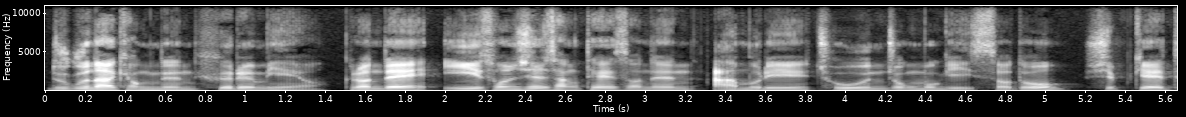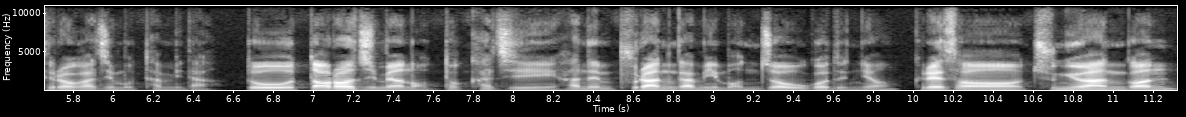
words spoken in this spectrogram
누구나 겪는 흐름이에요. 그런데 이 손실 상태에서는 아무리 좋은 종목이 있어도 쉽게 들어가지 못합니다. 또 떨어지면 어떡하지 하는 불안감이 먼저 오거든요. 그래서 중요한 건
